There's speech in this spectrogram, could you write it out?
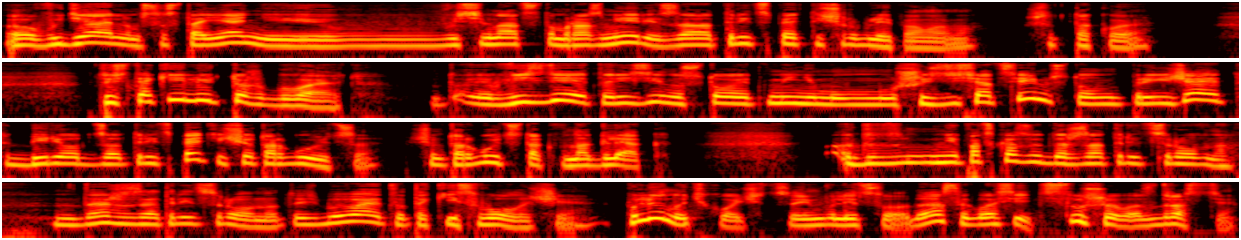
э, в идеальном состоянии, в 18 размере за 35 тысяч рублей, по-моему. Что-то такое. То есть такие люди тоже бывают. Везде эта резина стоит минимум 60-70, он приезжает, берет за 35, еще торгуется. Причем торгуется так в нагляк. Мне подсказывают даже за 30 ровно. Даже за 30 ровно. То есть бывают вот такие сволочи. Плюнуть хочется им в лицо, да, согласитесь. Слушаю вас, здравствуйте.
